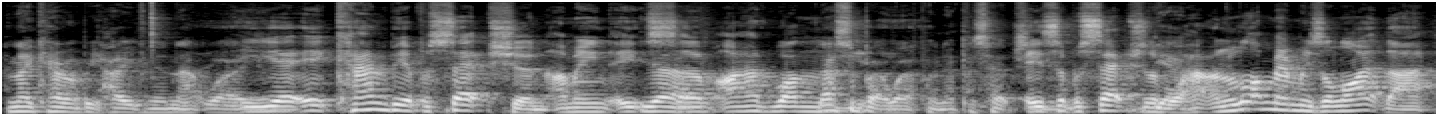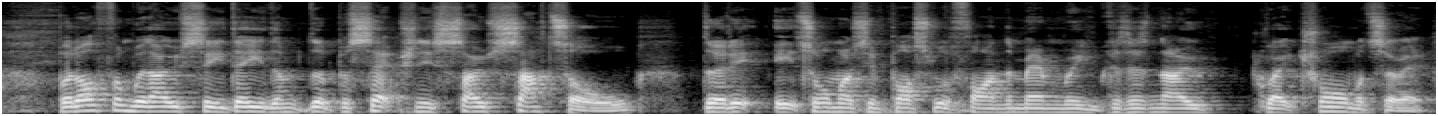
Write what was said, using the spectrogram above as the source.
and they carry on behaving in that way. Yeah, it can be a perception. I mean, it's. Yeah. Um, I had one. That's a better weapon, a perception. It's a perception of yeah. what happened. And a lot of memories are like that, but often with OCD, the, the perception is so subtle that it, it's almost impossible to find the memory because there's no great trauma to it.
